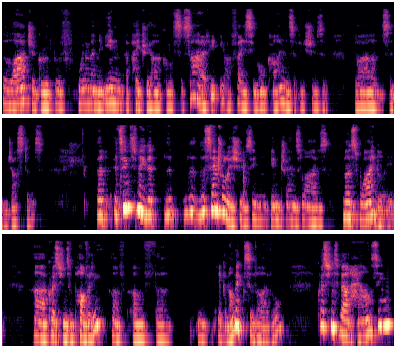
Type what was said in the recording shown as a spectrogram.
the larger group of women in a patriarchal society are facing all kinds of issues of violence and justice. But it seems to me that the, the, the central issues in, in trans lives most widely uh, questions of poverty, of, of uh, economic survival, questions about housing,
